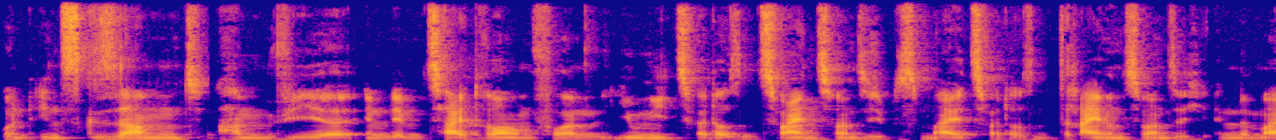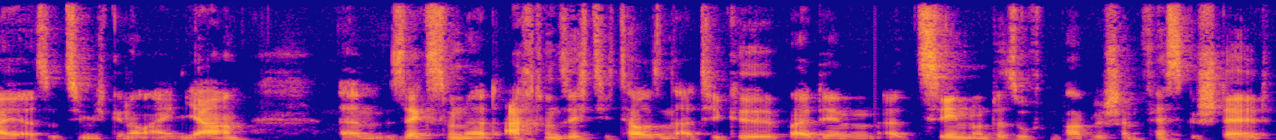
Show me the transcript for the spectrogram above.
Und insgesamt haben wir in dem Zeitraum von Juni 2022 bis Mai 2023, Ende Mai, also ziemlich genau ein Jahr, ähm, 668.000 Artikel bei den äh, zehn untersuchten Publishern festgestellt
